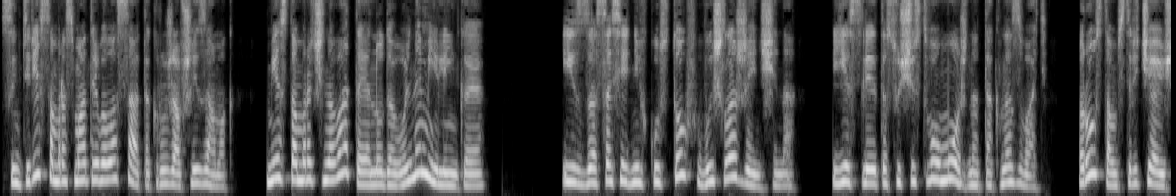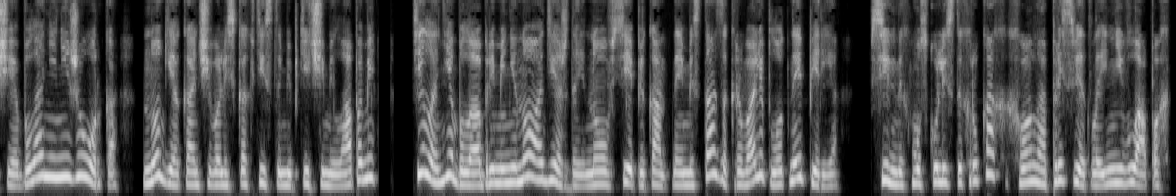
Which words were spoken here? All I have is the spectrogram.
С интересом рассматривала сад, окружавший замок. Место мрачноватое, но довольно миленькое. Из-за соседних кустов вышла женщина. Если это существо можно так назвать. Ростом встречающая была не ниже орка, ноги оканчивались когтистыми птичьими лапами, тело не было обременено одеждой, но все пикантные места закрывали плотные перья. В сильных мускулистых руках, хвала пресветлой, не в лапах,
